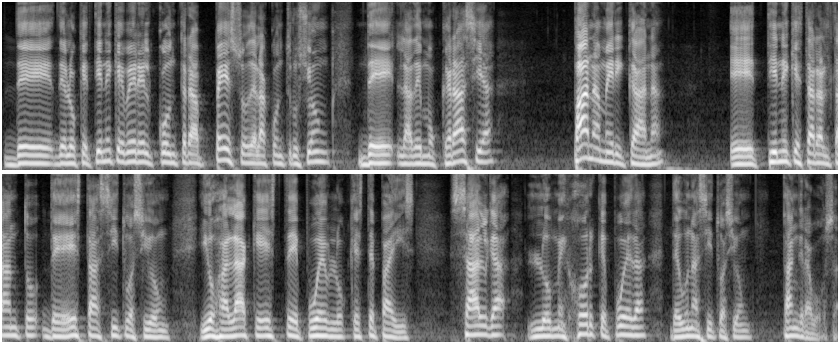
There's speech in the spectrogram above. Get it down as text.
de- de lo que tiene que ver el contrapeso de la construcción de la democracia panamericana eh, tiene que estar al tanto de esta situación y ojalá que este pueblo, que este país salga lo mejor que pueda de una situación tan gravosa.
